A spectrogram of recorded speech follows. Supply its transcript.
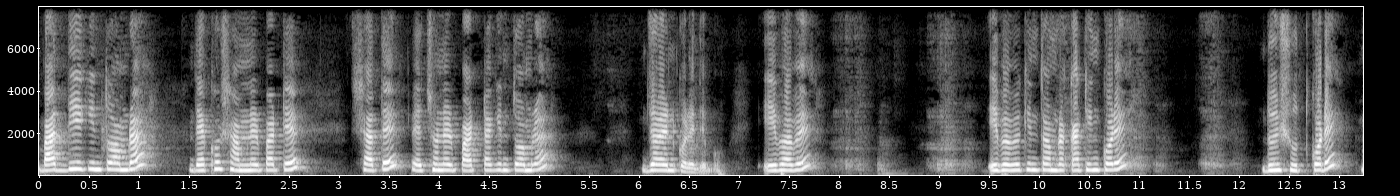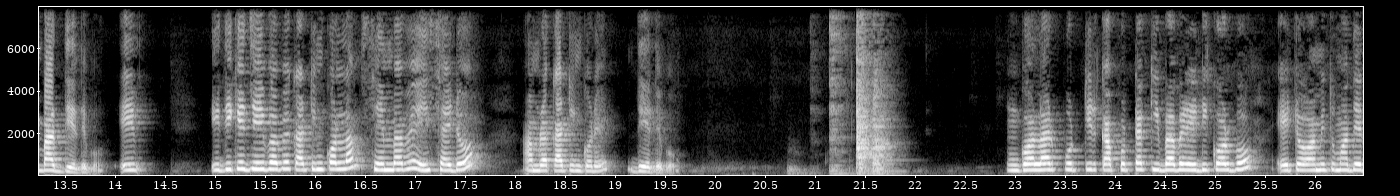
বাদ দিয়ে কিন্তু আমরা, দেখো সামনের পাটের সাথে পেছনের পাটটা কিন্তু আমরা জয়েন করে দেব। এইভাবে এইভাবে কিন্তু আমরা কাটিং করে দুই সুত করে বাদ দিয়ে দেব। এই, এদিকে যেইভাবে কাটিং করলাম, সেমভাবে এই সাইডেও আমরা কাটিং করে দিয়ে দেব। গলার পট্টির কাপড়টা কীভাবে রেডি করব, এটাও আমি তোমাদের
